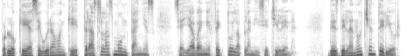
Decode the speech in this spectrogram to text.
por lo que aseguraban que tras las montañas se hallaba en efecto la planicie chilena. Desde la noche anterior,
